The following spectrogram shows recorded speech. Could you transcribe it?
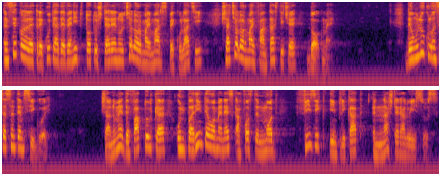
în secolele trecute a devenit totuși terenul celor mai mari speculații și a celor mai fantastice dogme. De un lucru însă suntem siguri, și anume de faptul că un părinte omenesc a fost în mod fizic implicat în nașterea lui Isus.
